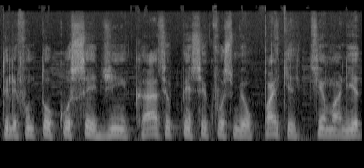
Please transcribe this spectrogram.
telefone tocou cedinho em casa, eu pensei que fosse meu pai, que ele tinha mania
